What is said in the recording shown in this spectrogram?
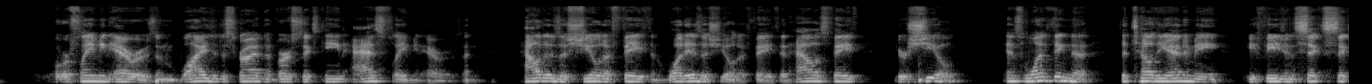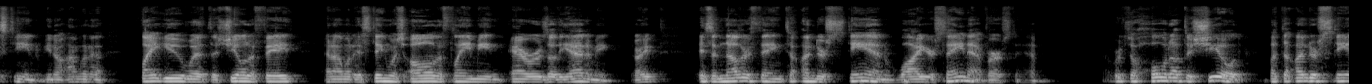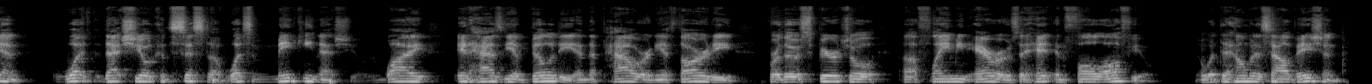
or flaming arrows and why is it described in verse 16 as flaming arrows and how does a shield of faith and what is a shield of faith and how is faith your shield and it's one thing to to tell the enemy, Ephesians 6 16, you know, I'm going to fight you with the shield of faith and I'm going to extinguish all the flaming arrows of the enemy, right? It's another thing to understand why you're saying that verse to him. Or to hold up the shield, but to understand what that shield consists of, what's making that shield, and why it has the ability and the power and the authority for those spiritual uh, flaming arrows to hit and fall off you with the helmet of salvation,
